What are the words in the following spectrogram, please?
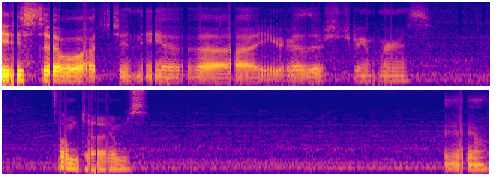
You still watch any of uh, your other streamers? Sometimes. Yeah.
